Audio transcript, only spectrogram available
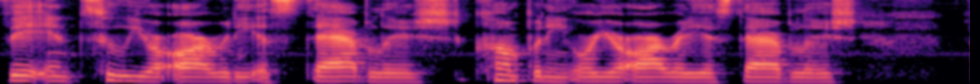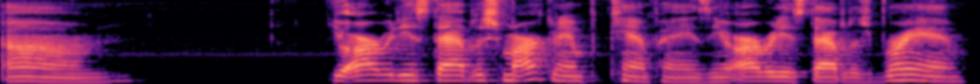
fit into your already established company or your already established um your already established marketing campaigns and your already established brand.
